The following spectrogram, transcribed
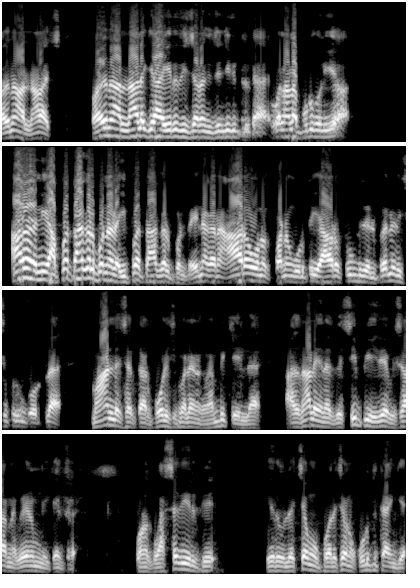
பதினாலு நாள் ஆச்சு. பதினாலு நாளைக்கு இறுதி சடங்கு செஞ்சுக்கிட்டு இருக்க? ஒரு நாளாக பிடுங்கணியோ அதை நீ அப்போ தாக்கல் பண்ணல இப்போ தாக்கல் பண்ணுற என்ன காரணம்? யாரோ உனக்கு பணம் கொடுத்து யாரோ தூண்டுதல் பேரில் நீ சுப்ரீம் கோர்ட்டில் மாநில சர்க்கார் போலீஸ் மேலே எனக்கு நம்பிக்கை இல்லை. அதனால எனக்கு சிபிஐ விசாரணை வேணும்னு நீ கேட்குறேன் உனக்கு வசதி இருக்குது இருபது லட்சம் முப்பது லட்சம் உனக்கு கொடுத்துட்டாங்க.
